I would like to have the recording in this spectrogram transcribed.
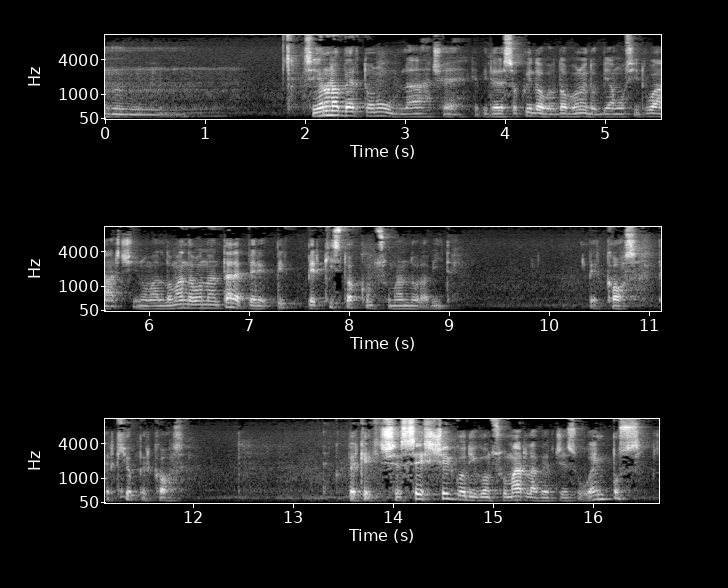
mm, se io non avverto nulla, cioè, capite, adesso qui dopo, dopo noi dobbiamo situarci, no? ma la domanda fondamentale è per, per, per chi sto consumando la vita? Per cosa? Per chi o per cosa? Ecco, perché se scelgo di consumarla per Gesù è impossibile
